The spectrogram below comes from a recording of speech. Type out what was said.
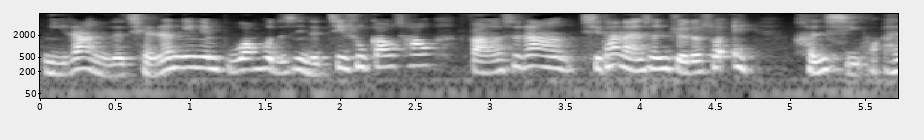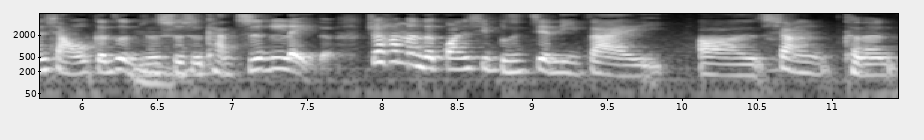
你让你的前任念念不忘，或者是你的技术高超，反而是让其他男生觉得说，哎、欸。很喜欢，很想要跟这个女生试试看之类的，嗯、就他们的关系不是建立在呃，像可能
